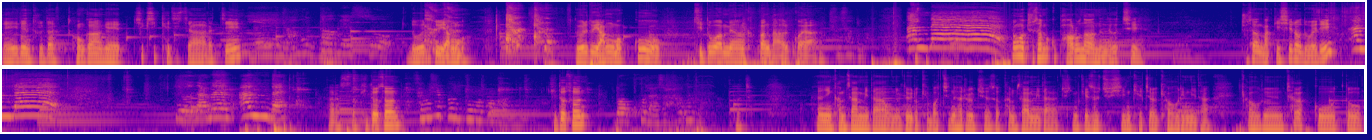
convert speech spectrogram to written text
내일은 둘 다 건강하게 씩씩해지자 알았지? 내일 나 못하겠어. 노엘도 약 먹. 노엘도 약 먹고 기도하면 금방 나을 거야. 주사도. 안 돼. 형아 주사 맞고 바로 나왔는데 그치? 주사는 맞기 싫어 노엘이? 안돼. 여자는 안 돼. 알았어 기도선 30분 동안만 맞는 거. 기도선 하나님 감사합니다. 오늘도 이렇게 멋진 하루를 주셔서 감사합니다. 주님께서 주신 계절 겨울입니다. 겨울은 차갑고 또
